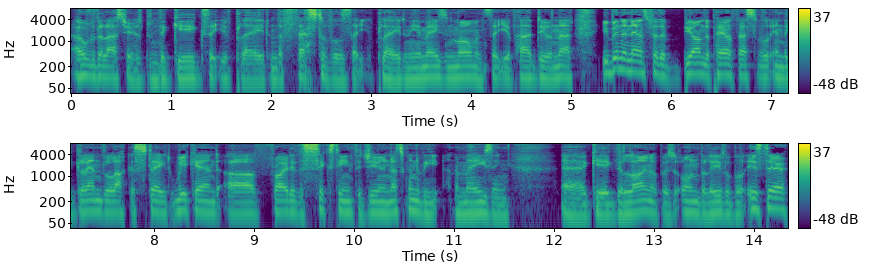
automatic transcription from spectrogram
over the last year has been the gigs that you've played and the festivals that you've played and the amazing moments that you've had doing that. You've been announced for the Beyond the Pale Festival in the Glendalough Estate weekend of Friday the 16th of June. That's going to be an amazing uh, gig. The lineup is unbelievable. Is there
